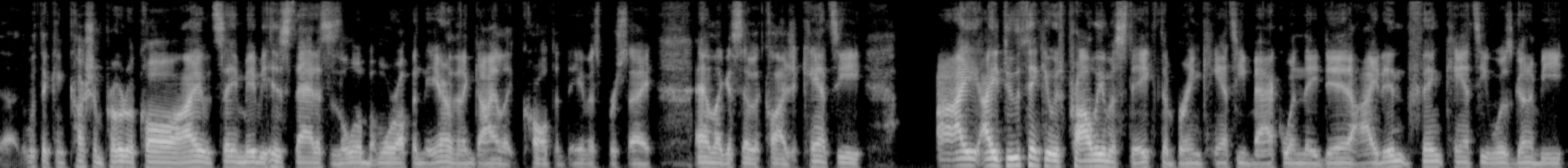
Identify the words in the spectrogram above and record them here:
uh, with the concussion protocol, I would say maybe his status is a little bit more up in the air than a guy like Carlton Davis per se. And like I said with Calijah Kancey, I I do think it was probably a mistake to bring Kancey back when they did. I didn't think Kancey was going to be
